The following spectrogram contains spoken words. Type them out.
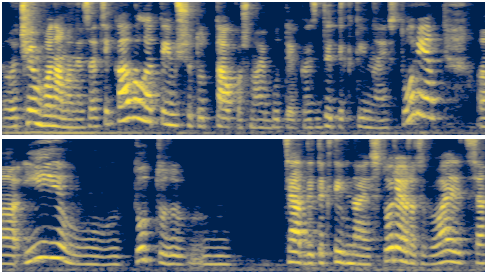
Е, Чим вона мене зацікавила? Тим, що тут також має бути якась детективна історія. Е, І тут ця детективна історія розвивається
